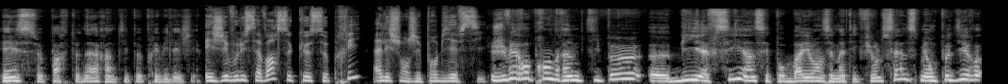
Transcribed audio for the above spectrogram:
et ce partenaire un petit peu privilégié. Et j'ai voulu savoir ce que ce prix allait changer pour BFC. Je vais reprendre un petit peu euh, BFC, hein, c'est pour Bioenzymatic Fuel Cells, mais on peut dire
